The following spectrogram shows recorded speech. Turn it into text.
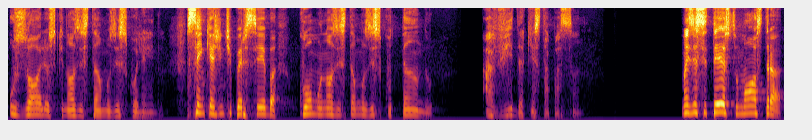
os olhos que nós estamos escolhendo. Sem que a gente perceba como nós estamos escutando a vida que está passando. Mas esse texto mostra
